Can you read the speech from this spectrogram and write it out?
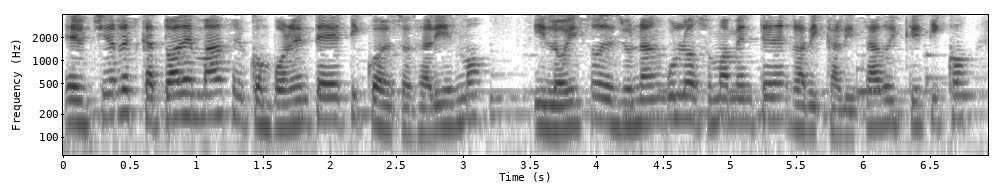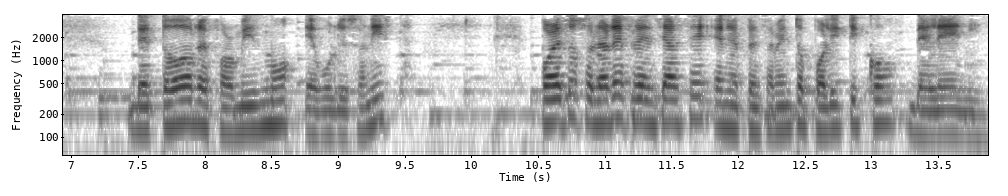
El Che rescató además el componente ético del socialismo y lo hizo desde un ángulo sumamente radicalizado y crítico de todo reformismo evolucionista. Por eso solía referenciarse en el pensamiento político de Lenin.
